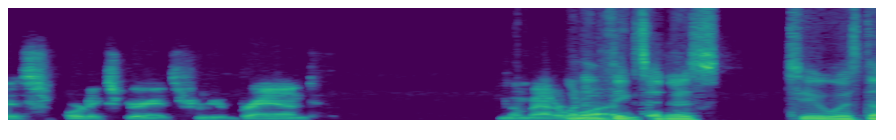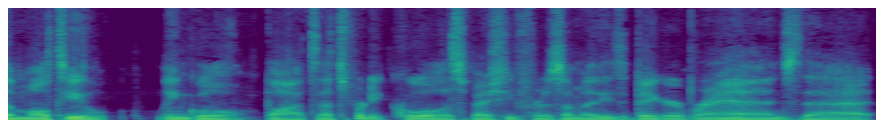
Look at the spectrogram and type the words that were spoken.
uh, support experience from your brand, no matter One what. of the things I noticed too was the multilingual bots. That's pretty cool, especially for some of these bigger brands that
